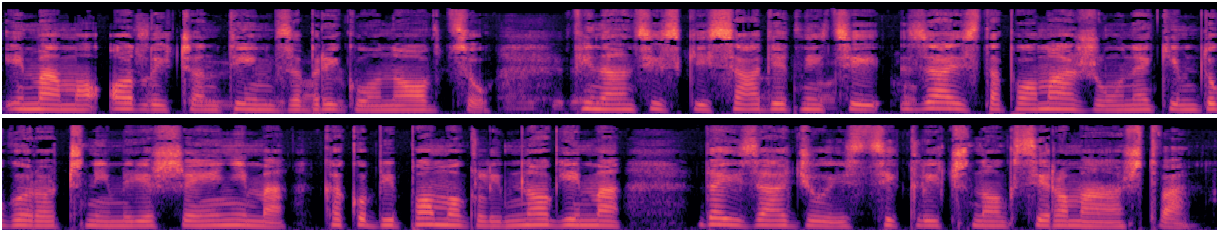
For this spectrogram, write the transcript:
imamo odličan tim za brigu o novcu. Financijski savjetnici zaista pomažu u nekim dugoročnim rješenjima kako bi pomogli mnogima da izađu iz cikličnog siromaštva.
